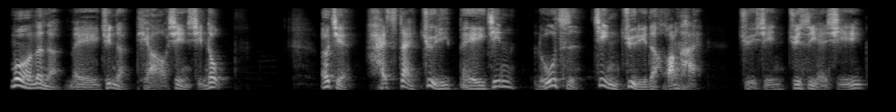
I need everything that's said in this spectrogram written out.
默认了美军的挑衅行动，而且还是在距离北京如此近距离的黄海举行军事演习，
